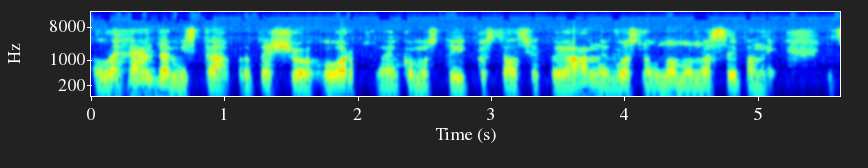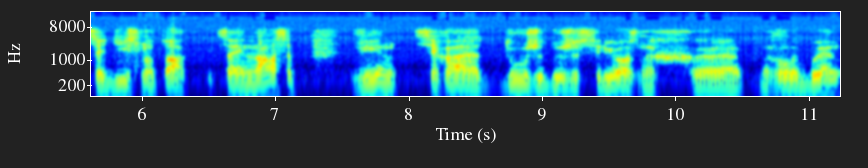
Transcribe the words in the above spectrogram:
легенда міська про те, що горб, на якому стоїть костел Святої Анни, в основному насипаний, і це дійсно так. І цей насип він сягає дуже дуже серйозних е, глибин.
